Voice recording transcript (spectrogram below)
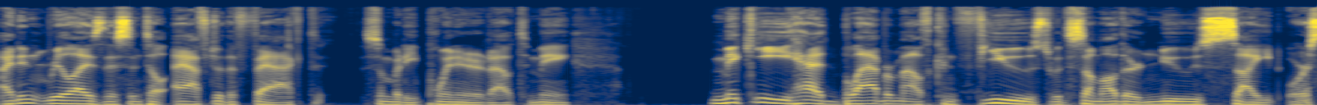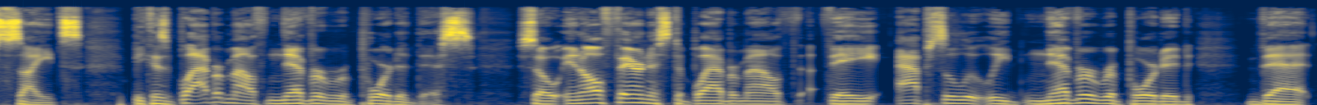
I didn't realize this until after the fact. Somebody pointed it out to me. Mickey had Blabbermouth confused with some other news site or sites because Blabbermouth never reported this. So, in all fairness to Blabbermouth, they absolutely never reported that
